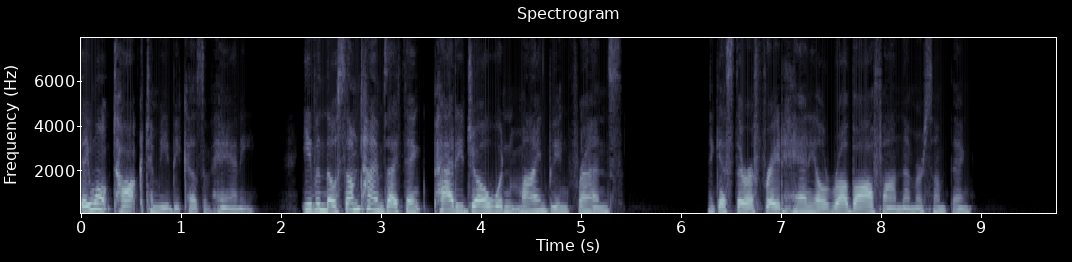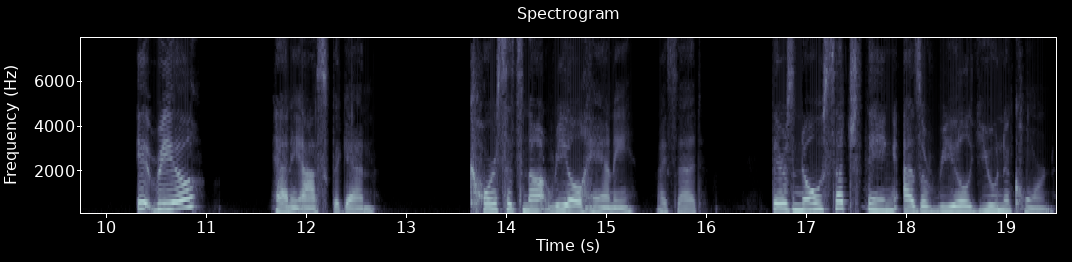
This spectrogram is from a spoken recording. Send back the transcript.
they won't talk to me because of Hannie, even though sometimes I think Patty Joe wouldn't mind being friends. I guess they're afraid Hannie'll rub off on them or something. It real? Hannie asked again. Course it's not real, Hannie, I said. There's no such thing as a real unicorn.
